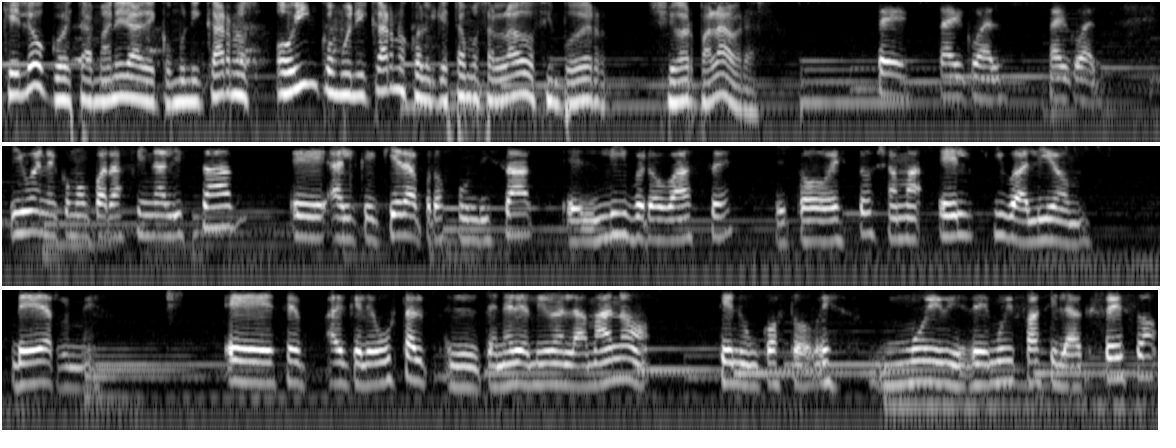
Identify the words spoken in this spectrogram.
qué loco esta manera de comunicarnos o incomunicarnos con el que estamos al lado sin poder llevar palabras. Sí, tal cual, tal cual. Y bueno, como para finalizar, eh, al que quiera profundizar, el libro base de todo esto se llama El Kibalión de Hermes. Eh, al que le gusta el, tener el libro en la mano, tiene un costo, es muy de muy fácil acceso.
